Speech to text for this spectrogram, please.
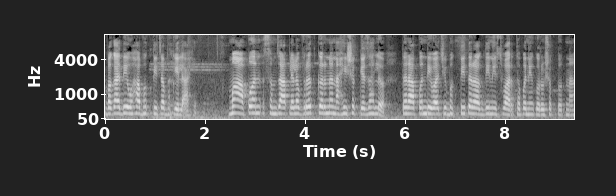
बघा देव हा भक्तीचा भुकेला आहे. मग आपण समजा आपल्याला व्रत करणं नाही शक्य झालं तर आपण देवाची भक्ती तर अगदी निस्वार्थपणे करू शकतो ना.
